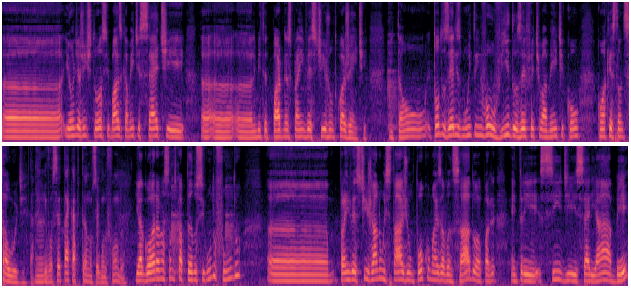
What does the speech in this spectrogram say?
uh, e onde a gente trouxe basicamente sete limited partners para investir junto com a gente. Então, todos eles muito envolvidos efetivamente com, com a questão de saúde. Tá. Né? E você está captando um segundo fundo? E agora nós estamos captando o segundo fundo, Uh, para investir já num estágio um pouco mais avançado, entre seed e série A, B,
